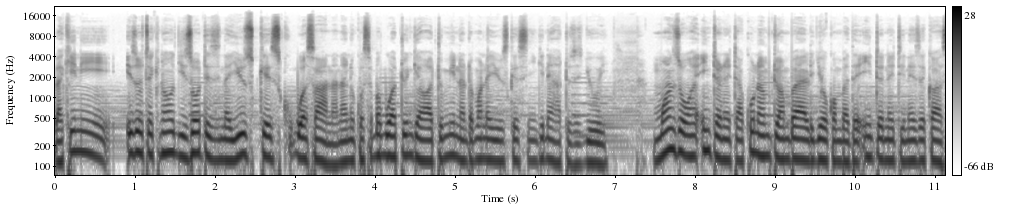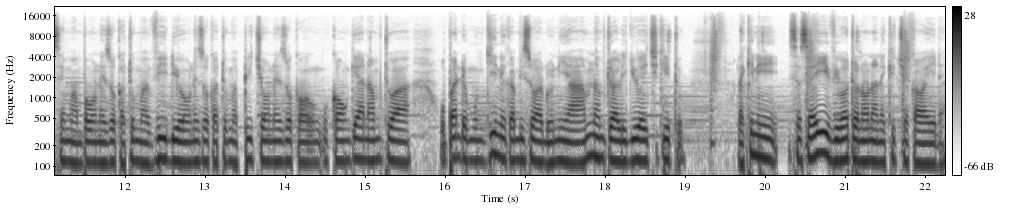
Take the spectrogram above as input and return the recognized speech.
Lakini hizo teknoloji zote zina use case kubwa sana, na ni kwa sababu watu wengi hawatumii, na ndio maana use case nyingine hatuzijui. Mwanzo wa internet hakuna mtu ambaye alijua kwamba the internet inaweza ikawa sehemu ambao unaweza ukatuma video, unaweza ukatuma picha, unaweza ukaongea na mtu wa upande mwingine kabisa wa dunia. Hamna mtu alijua hichi kitu, lakini sasa hivi watu wanaona ni kitu cha kawaida.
